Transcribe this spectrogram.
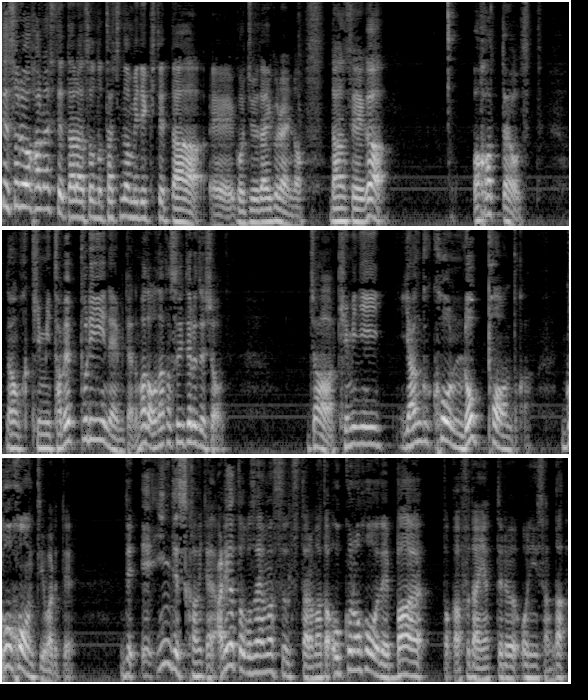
で、それを話してたら、その立ち飲みで来てた、えー、50代ぐらいの男性が、分かったよ、つって。なんか君食べっぷりいいね、みたいな。まだお腹空いてるでしょ。じゃあ、君にヤングコーン6本とか、5本って言われて。で、え、いいんですか？みたいな。ありがとうございます。つったら、また奥の方でバーとか普段やってるお兄さんが、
